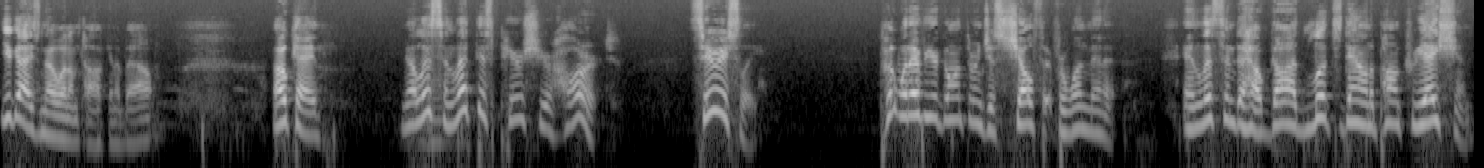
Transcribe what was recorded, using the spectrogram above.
You guys know what I'm talking about. Okay. Now listen, let this pierce your heart. Seriously. Put whatever you're going through and just shelf it for one minute. And listen to how God looks down upon creation.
